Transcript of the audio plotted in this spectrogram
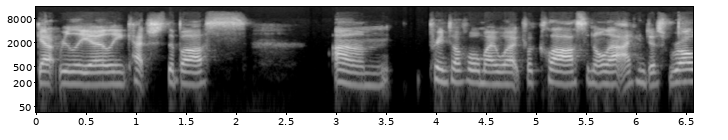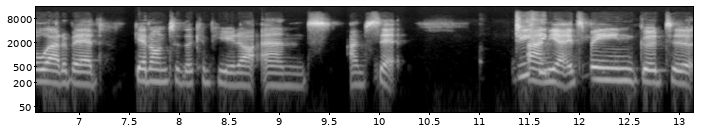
get up really early, and catch the bus, um, print off all my work for class and all that. I can just roll out of bed, get onto the computer, and I'm set. Do you and think yeah, it's been good to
